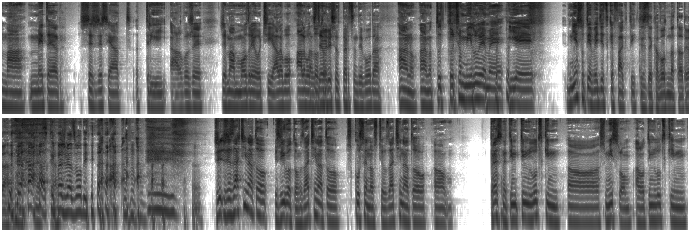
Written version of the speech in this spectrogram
má meter 63, alebo že, že má modré oči, alebo, alebo A z toto. 90% je voda. Áno, áno. To, to, čo milujeme, je nie sú tie vedecké fakty. Ty si taká vodná Tadra. Ty máš viac vody. že, že začína to životom, začína to skúsenosťou, začína to um, presne tým, tým ľudským uh, smyslom, alebo tým ľudským...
